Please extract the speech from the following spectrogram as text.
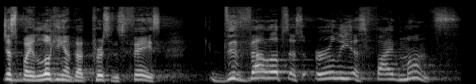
just by looking at that person's face, develops as early as five months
